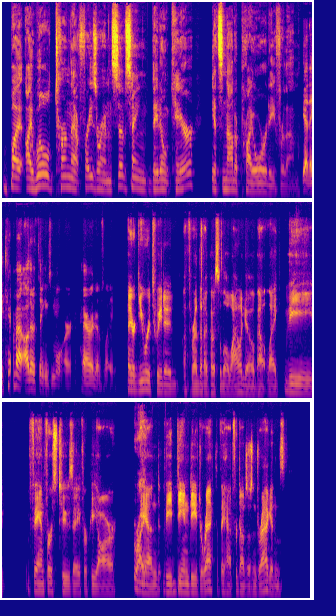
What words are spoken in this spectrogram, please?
But I will turn that phrase around. Instead of saying they don't care, it's not a priority for them. yeah they care about other things more comparatively. Eric, you retweeted a thread that I posted a little while ago about like the fan first Tuesday for PR Right. and the D and D direct that they had for Dungeons and Dragons,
